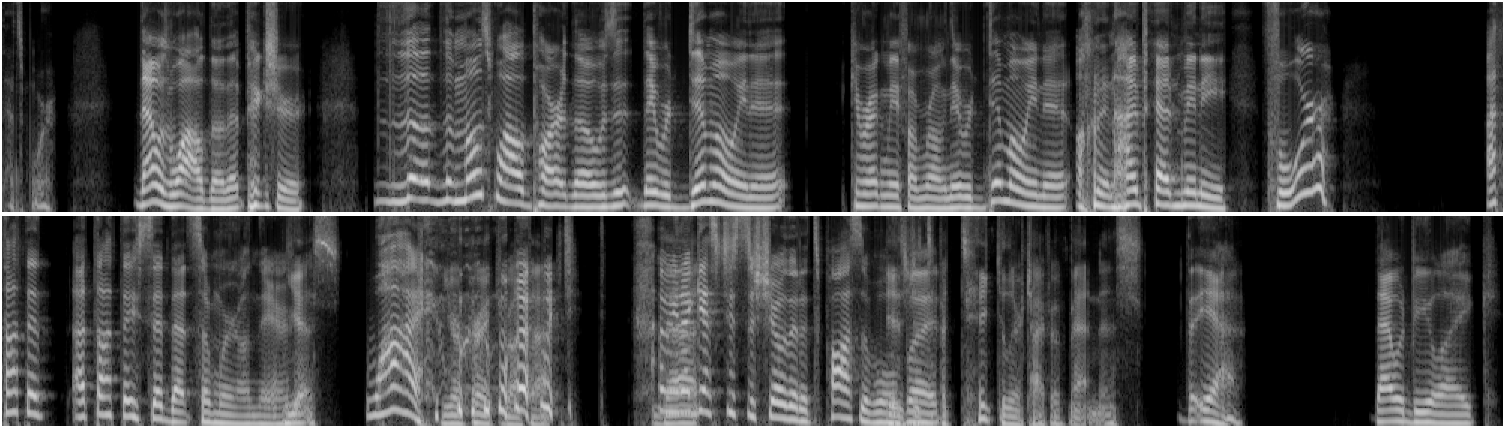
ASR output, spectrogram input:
that's more. That was wild though. That picture. the The most wild part though was that they were demoing it. Correct me if I'm wrong. They were demoing it on an iPad Mini four. I thought that I thought they said that somewhere on there. Yes, Why? You're correct about that. I mean, I guess just to show that it's possible, is just a particular type of madness. th- yeah, that would be like,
